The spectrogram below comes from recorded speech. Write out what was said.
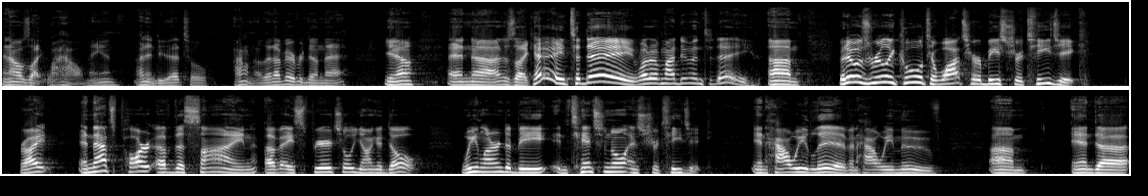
And I was like, wow, man, I didn't do that till, I don't know that I've ever done that, you know? And uh, I was like, hey, today, what am I doing today? Um, but it was really cool to watch her be strategic, right? And that's part of the sign of a spiritual young adult. We learn to be intentional and strategic in how we live and how we move. Um, and uh,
